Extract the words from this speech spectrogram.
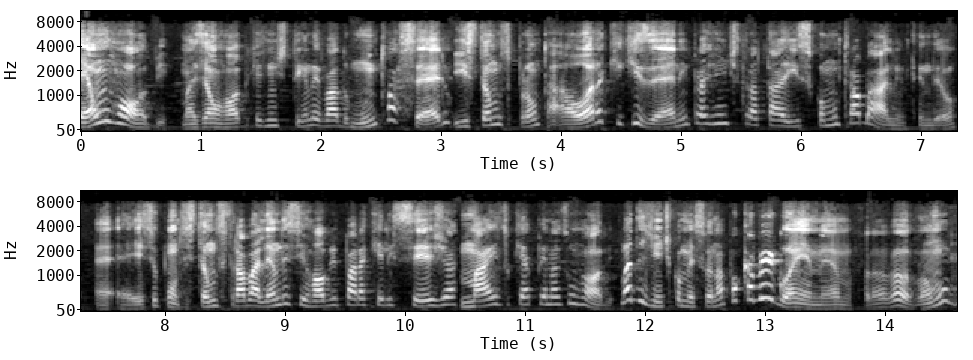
é um hobby, mas é um hobby que a gente tem levado muito a sério e estamos prontos a hora que quiserem pra gente tratar isso como um trabalho, entendeu? É, é esse o ponto. Estamos trabalhando esse hobby para que ele seja mais do que apenas um hobby. Mas a gente começou na pouca vergonha mesmo. Falou, "Ô, vamos,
